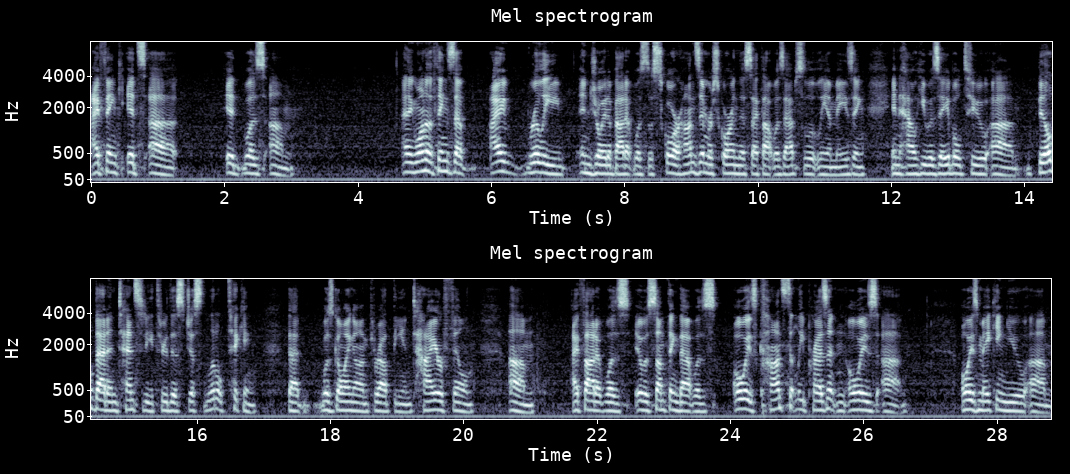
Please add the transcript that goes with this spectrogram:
I think it's uh, it was um, I think one of the things that I really enjoyed about it was the score. Hans Zimmer's score in this I thought was absolutely amazing in how he was able to uh, build that intensity through this just little ticking that was going on throughout the entire film. Um, I thought it was it was something that was always constantly present and always uh, always making you um,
